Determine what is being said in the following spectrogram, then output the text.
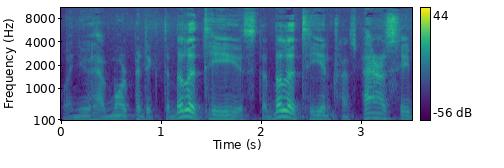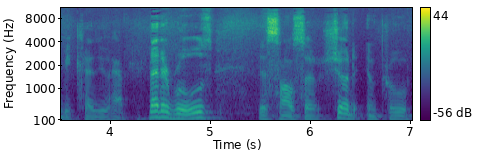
when you have more predictability, stability, and transparency because you have better rules, this also should improve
